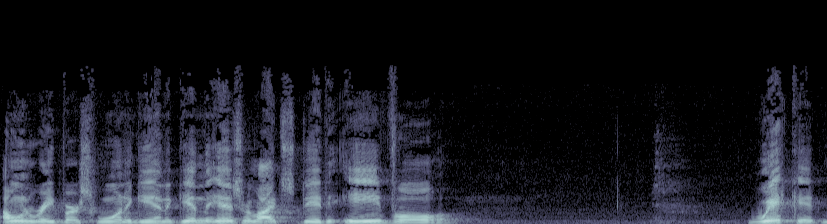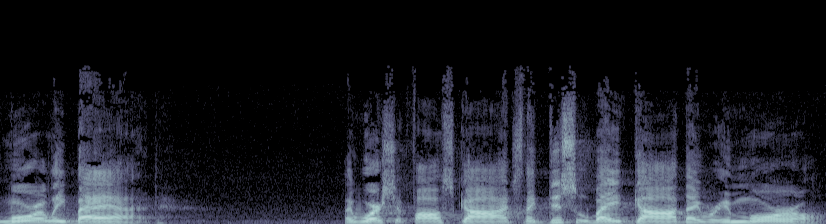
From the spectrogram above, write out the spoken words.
I want to read verse 1 again. Again, the Israelites did evil, wicked, morally bad. They worshiped false gods. They disobeyed God. They were immoral,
